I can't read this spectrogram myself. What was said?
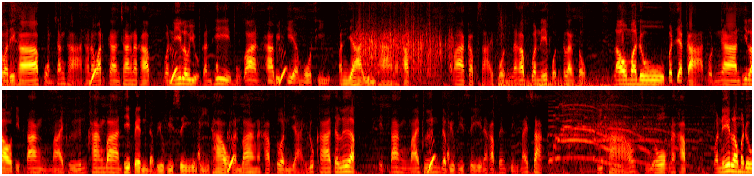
สวัสดีครับ ผมช่างถาธนวัฒน์การช่างนะครับ วันนี้เราอยู่กันที่หมู่บ้านฮาบิเทียโมทีปัญญาอินทานะครับ มากับสายฝนนะครับ วันนี้ฝนกำลังตก เรามาดูบรรยากาศผลงานที่เราติดตั้งไม้พื้นข้างบ้านที่เป็น WPC สีเทากันบ้างนะครับ ส่วนใหญ่ลูกค้าจะเลือกติดตั้งไม้พื้น WPC นะครับเป็นสีไม้สัก สีขาว สีโอ๊กนะครับ วันนี้เรามาดู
